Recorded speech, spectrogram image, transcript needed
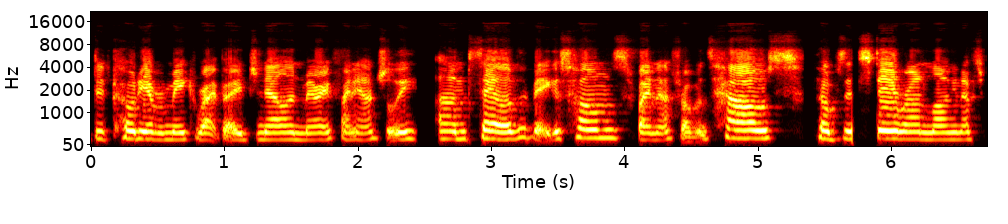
Did Kody ever make right by Janelle and Meri financially? Um, sale of the Vegas homes, finance Robyn's house, hopes to stay around long enough to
